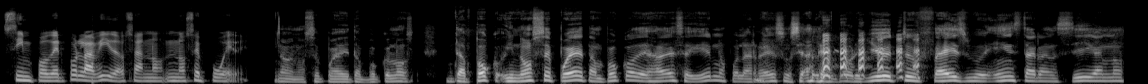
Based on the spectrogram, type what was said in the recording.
sin poder por la vida, o sea, no, no se puede. No, no se puede, y tampoco, no, tampoco, y no se puede tampoco dejar de seguirnos por las redes sociales, por YouTube, Facebook, Instagram, síganos,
